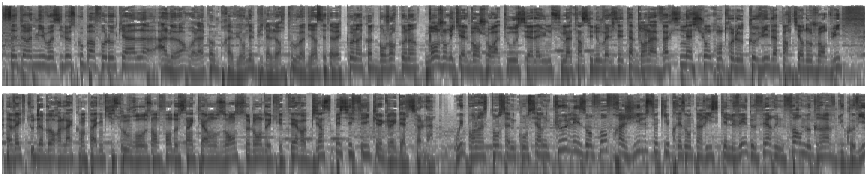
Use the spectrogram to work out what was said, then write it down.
7h30, voici le scoop info local à l'heure, voilà comme prévu. On est pile à l'heure, tout va bien. C'est avec Colin Cotte. Bonjour Colin. Bonjour Mickaël, bonjour à tous. Et à la une ce matin, ces nouvelles étapes dans la vaccination contre le Covid à partir d'aujourd'hui. Avec tout d'abord la campagne qui s'ouvre aux enfants de 5 à 11 ans selon des critères bien spécifiques. Greg Delsol. Oui, pour l'instant, ça ne concerne que les enfants fragiles, ceux qui présentent un risque élevé de faire une forme grave du Covid,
